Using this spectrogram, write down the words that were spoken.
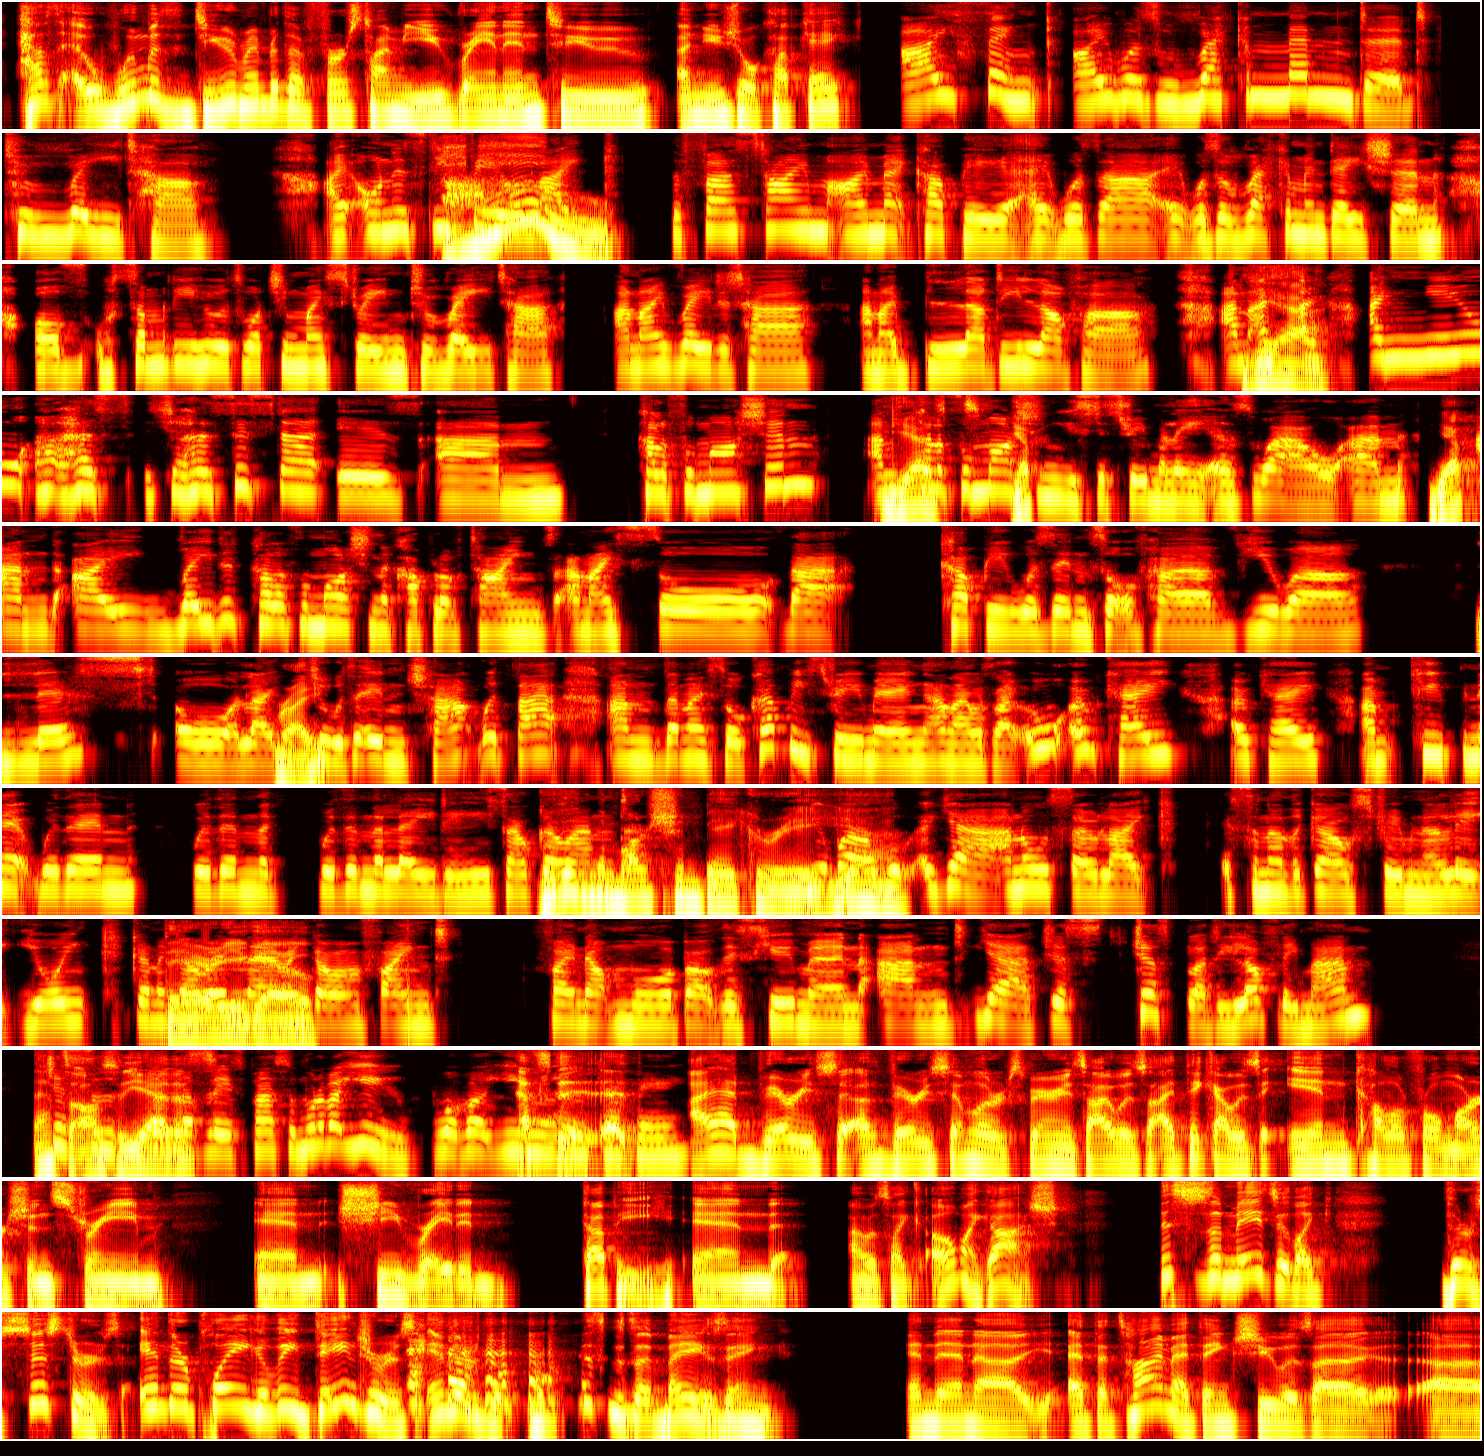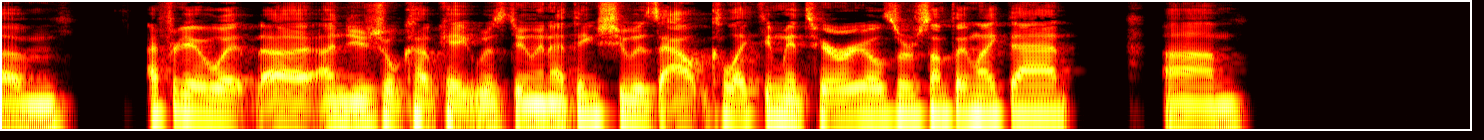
how when was do you remember the first time you ran into unusual cupcake? I think I was recommended to raid her. I honestly feel Oh. like the first time I met Cuppy, it was a it was a recommendation of somebody who was watching my stream to raid her, and I raided her, and I bloody love her. And I, Yeah. I I knew her her, her sister is um colorful Martian. And Yes. Colourful Yep. Martian used to stream Elite as well. Um, Yep. and I raided Colourful Martian a couple of times, and I saw that Cuppy was in sort of her viewer list, or like Right. she was in chat with that. And then I saw Cuppy streaming, and I was like, "Oh, okay, okay, I'm keeping it within within the within the ladies. I'll go Within and the Martian Bakery. yeah, well, yeah. yeah. and also like it's another girl streaming Elite. Yoink, gonna go in there go. and go and find find out more about this human. And yeah, just just bloody lovely, man. That's just awesome. the, Yeah, the that's, loveliest person. What about you? What about you? The, uh, Cuppy? I had very a very similar experience. I was I think I was in Colorful Martian stream and she rated Cuppy and I was like, "Oh my gosh. This is amazing. Like they're sisters and they're playing Elite Dangerous and they're this is amazing." And then uh at the time I think she was uh, um I forget what uh, Unusual Cupcake was doing. I think she was out collecting materials or something like that. Um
